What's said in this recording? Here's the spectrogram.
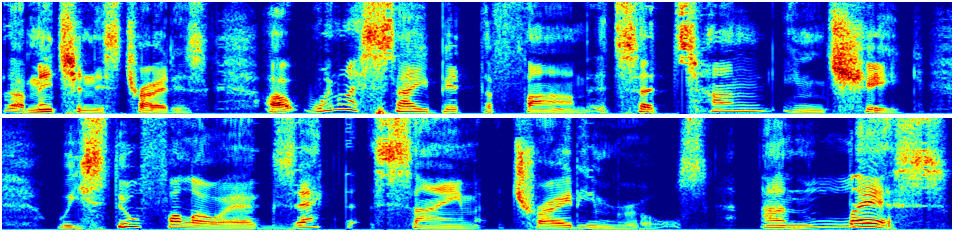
I mention this traders. Uh, when I say bet the farm it's a tongue-in-cheek we still follow our exact same trading rules unless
